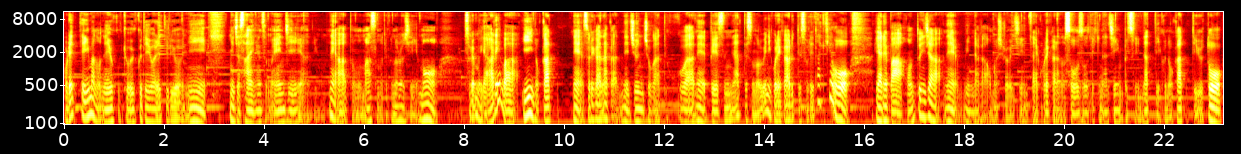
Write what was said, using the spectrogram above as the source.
これって今のねよく教育で言われてるように、じゃあサイエンスもエンジニアにもねアートもマスもテクノロジーもそれもやればいいのかねそれがなんかね順序があってここがねベースになってその上にこれがあるってそれだけをやれば本当にじゃあねみんなが面白い人材これからの創造的な人物になっていくのかっていうと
